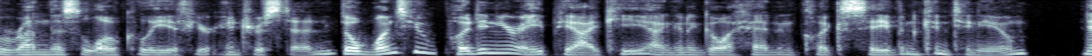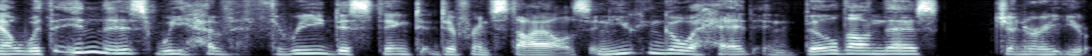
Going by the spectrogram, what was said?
run this locally if you're interested. So once you put in your API key, I'm going to go ahead and click save and continue. Now within this, we have three distinct different styles and you can go ahead and build on this generate your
